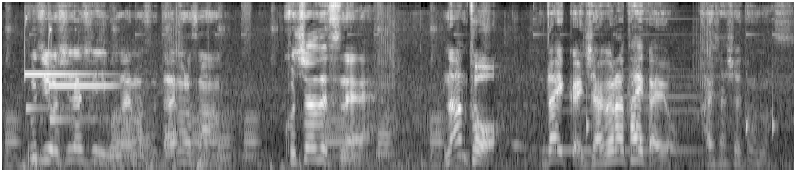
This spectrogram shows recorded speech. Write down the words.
富士吉田市にございます。大丸さん。こちらですね。なんと第1回ジャグラー大会を開催したいと思います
